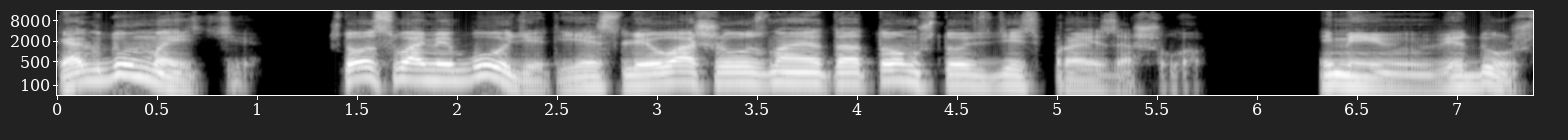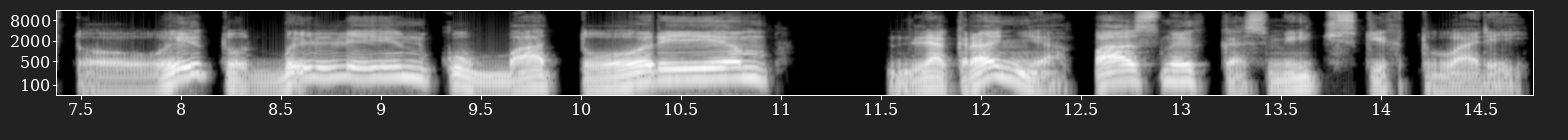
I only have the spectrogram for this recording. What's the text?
Как думаете, что с вами будет, если ваши узнают о том, что здесь произошло? Имею в виду, что вы тут были инкубаторием для крайне опасных космических тварей.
